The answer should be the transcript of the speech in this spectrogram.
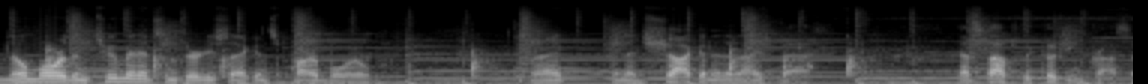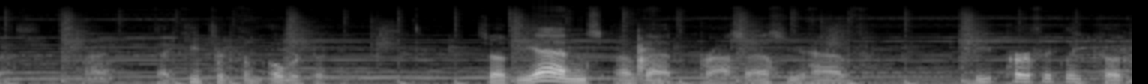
No more than two minutes and 30 seconds parboiled, right? And then shock it in an ice bath. That stops the cooking process, right? That keeps it from overcooking. So at the end of that process, you have the perfectly cooked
